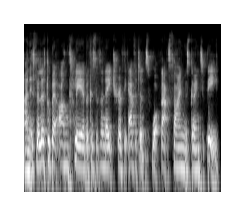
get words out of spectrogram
And it's a little bit unclear because of the nature of the evidence what that sign was going to be.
